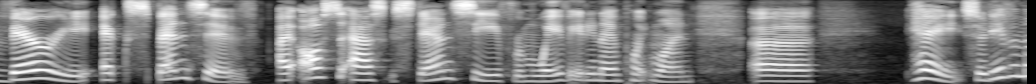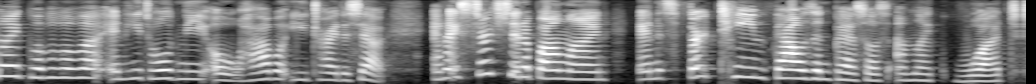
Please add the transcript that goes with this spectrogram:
very expensive. I also asked Stan C from Wave 89.1, uh, hey, so a mic? Blah, blah, blah, blah. And he told me, oh, how about you try this out? And I searched it up online and it's 13,000 pesos. I'm like, what?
